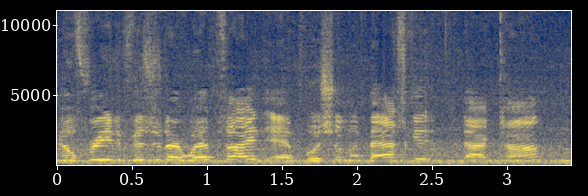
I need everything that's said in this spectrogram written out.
Feel free to visit our website at bushelinthebasket.com.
